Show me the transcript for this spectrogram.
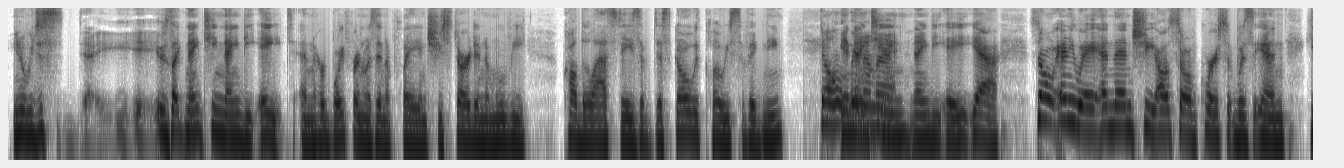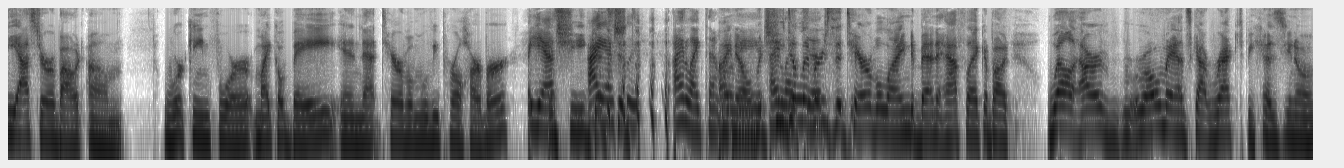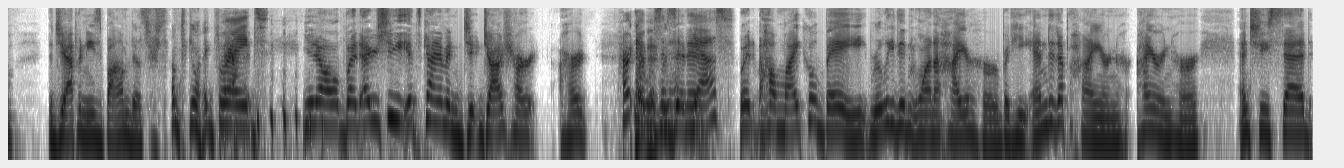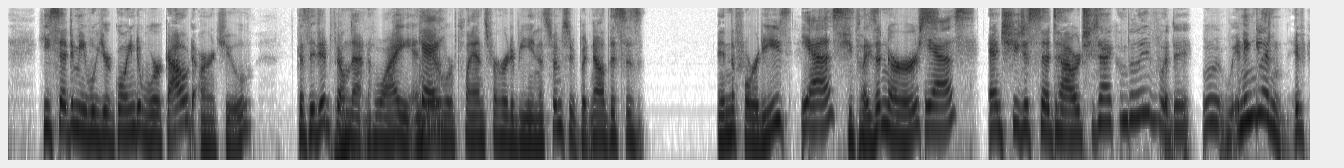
you know, we just, it was like 1998. And her boyfriend was in a play and she starred in a movie called The Last Days of Disco with Chloe Sevigny Don't in remember it. 1998. Yeah. So anyway, and then she also, of course, was in. He asked her about um, working for Michael Bay in that terrible movie Pearl Harbor. Yes. And she I gets to- actually, I like that movie. I know, but she delivers it. the terrible line to Ben Affleck about, well, our romance got wrecked because you know the Japanese bombed us or something like that. Right. You know, but uh, she, it's kind of in J- Josh Hart Hart Hartnett was, was in, in it. it. Yes. But how Michael Bay really didn't want to hire her, but he ended up hiring her, hiring her. And she said, he said to me, "Well, you're going to work out, aren't you?" Because they did film that in Hawaii, and Okay. there were plans for her to be in a swimsuit. But now this is in the 40s. Yes. She plays a nurse. yes. And she just said to Howard, she said, I couldn't believe what they, in England, if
